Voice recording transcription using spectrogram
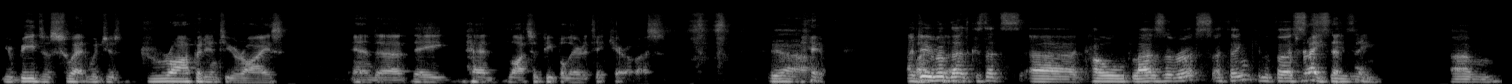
your beads of sweat would just drop it into your eyes. And uh, they had lots of people there to take care of us. Yeah. I do remember that because that's uh, Cold Lazarus, I think, in the first right, season. Um,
